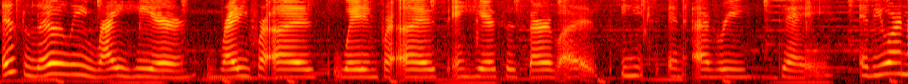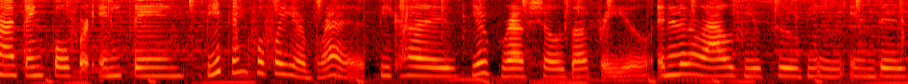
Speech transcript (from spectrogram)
It's literally right here, ready for us, waiting for us, and here to serve us each and every day. If you are not thankful for anything, be thankful for your breath because your breath shows up for you and it allows you to be in this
